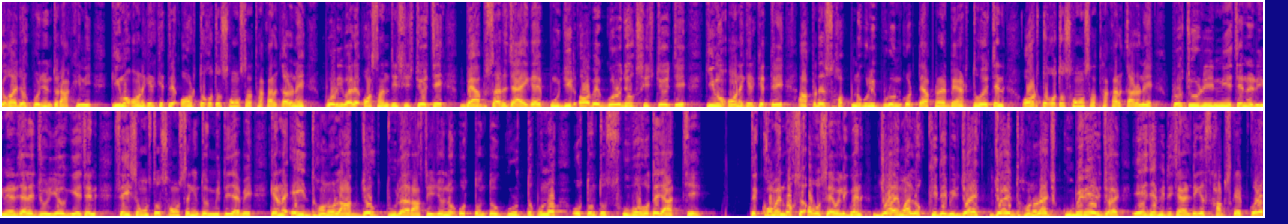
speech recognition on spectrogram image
যোগাযোগ পর্যন্ত রাখেনি কিংবা অনেকের ক্ষেত্রে অর্থগত সমস্যা থাকার কারণে পরিবারে অশান্তি সৃষ্টি হচ্ছে, ব্যবসার জায়গায় পুঁজির অভাবে গোলযোগ সৃষ্টি হচ্ছে কিংবা অনেকের ক্ষেত্রে আপনাদের স্বপ্নগুলি পূরণ করতে আপনারা ব্যর্থ হয়েছেন, অর্থগত সমস্যা থাকার কারণে প্রচুর ঋণ নিয়েছেন, ঋণের জালে জড়িয়েও গিয়েছেন। সেই সমস্ত সমস্যা কিন্তু মিটে যাবে। কেননা এই ধন লাভযোগ তুলা রাশির জন্য অত্যন্ত গুরুত্বপূর্ণ, অত্যন্ত শুভ হতে যাচ্ছে। তো কমেন্ট বক্সে অবশ্যই লিখবেন, জয় মা লক্ষ্মী দেবীর জয় জয় ধনরাজ কুবেরের জয়। এই যে ভিডিও চ্যানেলটিকে সাবস্ক্রাইব করে,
